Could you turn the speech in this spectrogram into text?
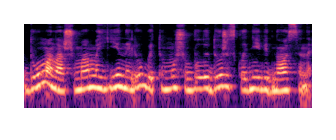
думала, що мама її не любить, тому що були дуже складні відносини.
